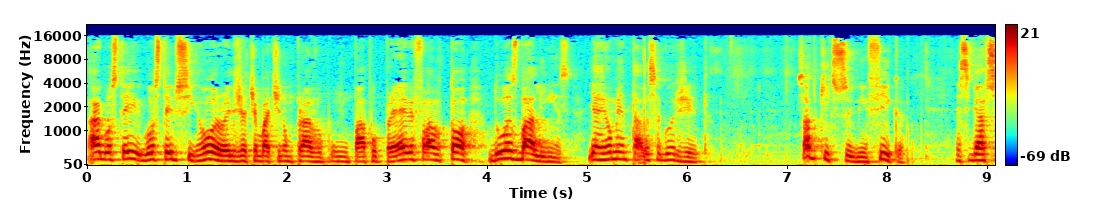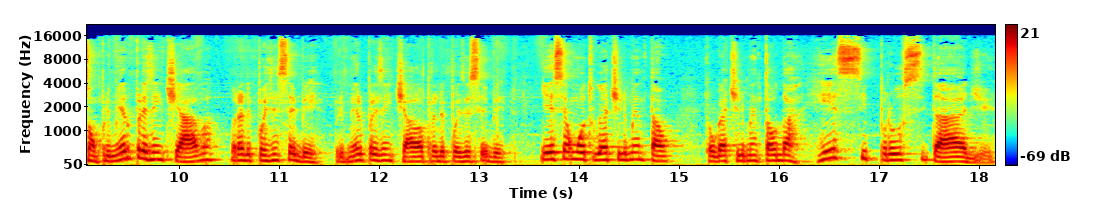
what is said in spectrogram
Ah, gostei, gostei do senhor, ou ele já tinha batido um, pravo, um papo prévio e falava: Tó, duas balinhas. E aí aumentava essa gorjeta. Sabe o que isso significa? Esse garçom primeiro presenteava para depois receber. Primeiro presenteava para depois receber. E esse é um outro gatilho mental, que é o gatilho mental da reciprocidade.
